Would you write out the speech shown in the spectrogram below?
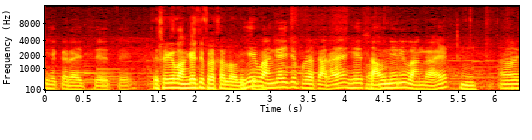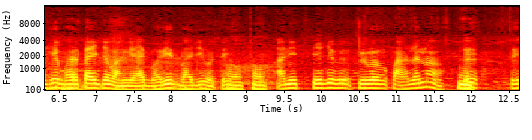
हे करायचं ते ते सगळे वांग्याचे प्रकार लावले हे वांग्याचे प्रकार आहे हे सावनेरी वांग आहेत हं. हे भरताईचे वांगे आहेत भरीत भाजी होते हो, हो. आणि ते जे पिवळं पाहिलं ना हं. ते हे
